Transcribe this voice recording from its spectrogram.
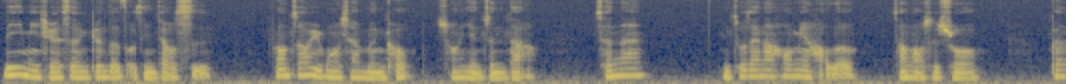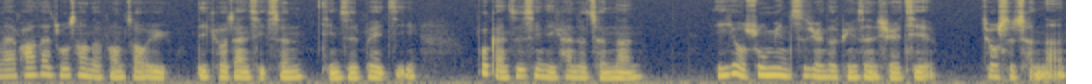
另一名学生跟着走进教室，方昭宇望向门口，双眼睁大。陈楠，你坐在那后面好了。张老师说。本来趴在桌上的方昭宇立刻站起身，挺直背脊，不敢置信地看着陈南。已有数面之缘的评审学姐，就是陈南，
